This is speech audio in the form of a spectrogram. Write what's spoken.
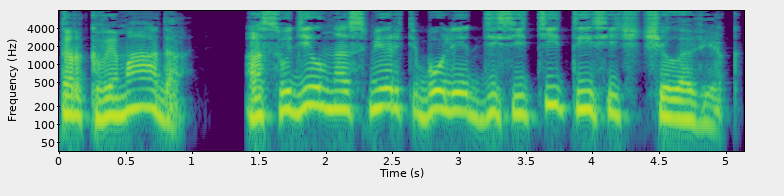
Тарквемада осудил на смерть более десяти тысяч человек.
